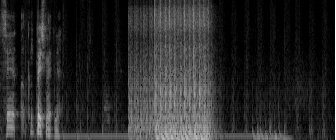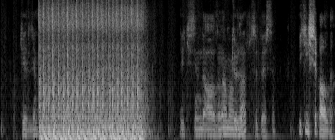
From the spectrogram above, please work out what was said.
Sen 45 metre. Geldim. İkisini de ağzına Tamamlar. tükürdüm. Süpersin. İki kişi kaldı.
